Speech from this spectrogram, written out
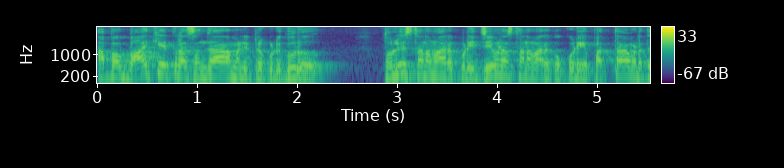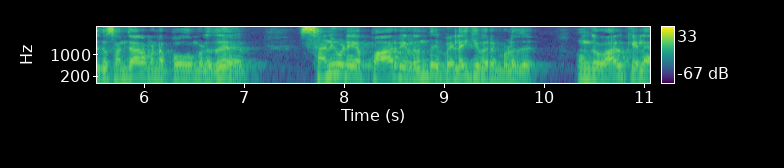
அப்போ பாக்கியத்தில் சஞ்சாரம் பண்ணிட்டு இருக்கக்கூடிய குரு தொழில்ஸ்தானமாக இருக்கக்கூடிய ஜீவனஸ்தானமாக இருக்கக்கூடிய பத்தாம் இடத்துக்கு சஞ்சாரம் பண்ண போகும் பொழுது சனியுடைய பார்வையிலிருந்து விலகி வரும் பொழுது உங்கள் வாழ்க்கையில்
